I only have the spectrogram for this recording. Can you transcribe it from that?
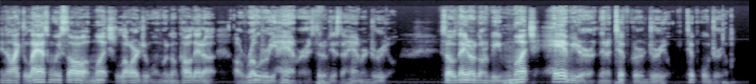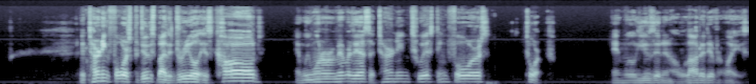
and then like the last one we saw, a much larger one. We're going to call that a, a rotary hammer instead of just a hammer drill. So they are going to be much heavier than a typical drill. Typical drill. The turning force produced by the drill is called and we want to remember this, a turning, twisting force, torque. And we'll use it in a lot of different ways.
